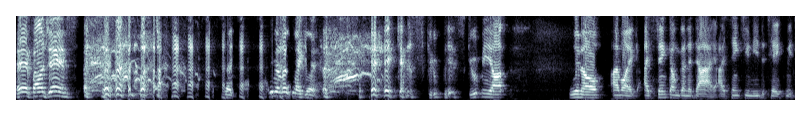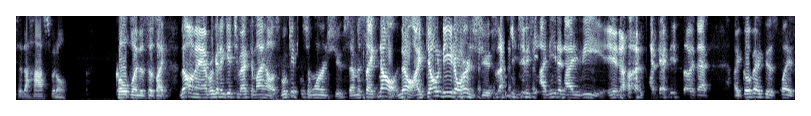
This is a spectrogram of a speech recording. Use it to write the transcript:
"Hey, I found James." like, he didn't look like it. kind of scooped it, scooped me up. You know, I'm like, I think I'm gonna die. I think you need to take me to the hospital. Copeland is just like, no, man, we're gonna get you back to my house. We'll get you some orange juice. I'm just like, no, no, I don't need orange juice. I need you to, I need an IV. You know, it's like I need something like that. I go back to this place.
